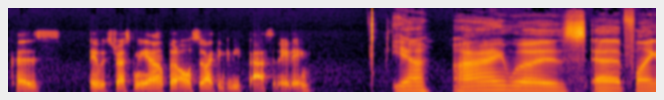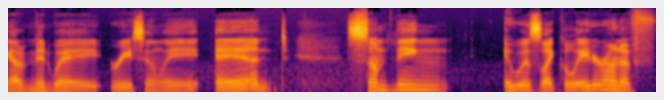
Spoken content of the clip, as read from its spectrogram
because it would stress me out, but also I think it'd be fascinating. Yeah, I was uh, flying out of Midway recently, and something. It was like later on a f-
